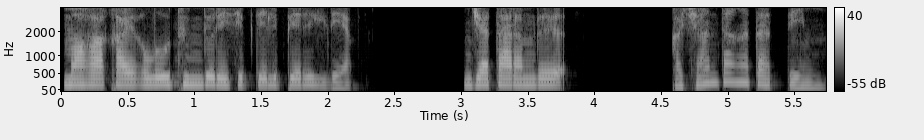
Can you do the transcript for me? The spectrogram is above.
Мага кайгылуу түндөр эсептелип берилди. Жатаарымды качан таң атат дейм?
